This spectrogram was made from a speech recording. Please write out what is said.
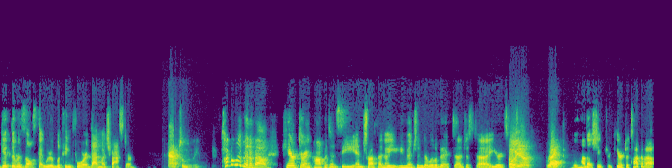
get the results that we are looking for that much faster. Absolutely. Talk a little bit about character and competency and trust. I know you, you mentioned a little bit uh, just uh, your experience. Oh, yeah, right. How that shaped your character. Talk about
